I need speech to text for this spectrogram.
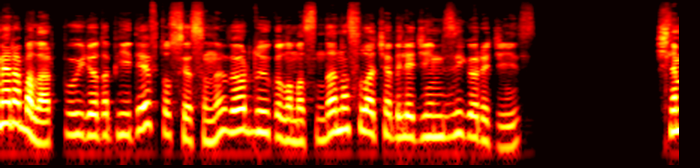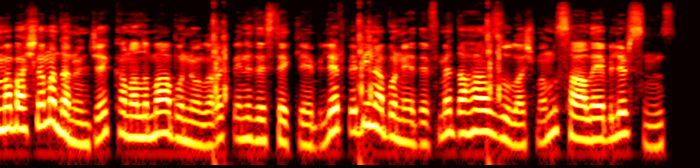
merhabalar. Bu videoda PDF dosyasını Word uygulamasında nasıl açabileceğimizi göreceğiz. İşleme başlamadan önce kanalıma abone olarak beni destekleyebilir ve 1000 abone hedefime daha hızlı ulaşmamı sağlayabilirsiniz.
